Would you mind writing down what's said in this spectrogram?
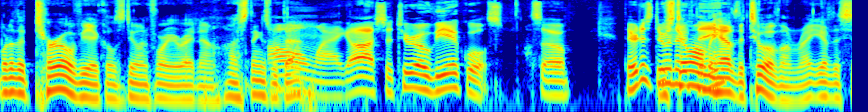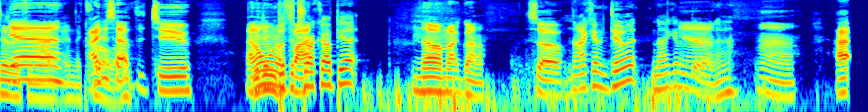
What are the Turo vehicles doing for you right now? How's things with Oh that? my gosh, the Turo vehicles. So they're just doing you still their only thing. have the two of them, right? You have the Civic yeah, and the, and the Corolla. I just have the two. I you don't didn't put to the truck up yet. No, I'm not gonna. So Not gonna do it. Not gonna do it, huh? uh, I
